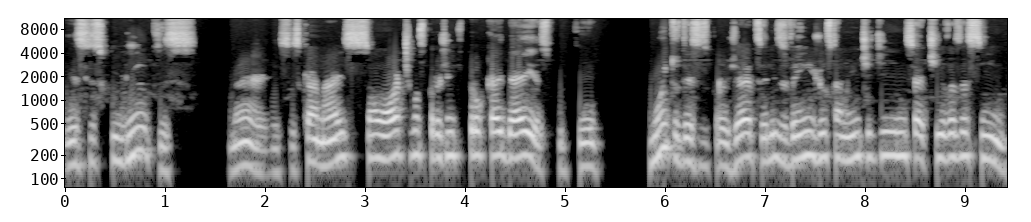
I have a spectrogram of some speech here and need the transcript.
esses links, né, esses canais são ótimos para a gente trocar ideias, porque muitos desses projetos eles vêm justamente de iniciativas assim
